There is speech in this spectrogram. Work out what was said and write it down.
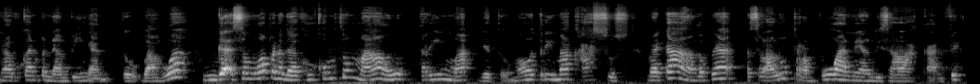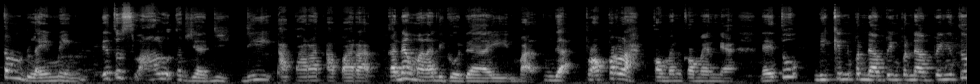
melakukan pendampingan tuh bahwa nggak semua penegak hukum tuh mau terima gitu, mau terima kasus. Mereka anggapnya selalu perempuan yang disalahkan, victim blaming itu selalu terjadi di aparat-aparat kadang malah digodain nggak proper lah komen-komennya. Nah itu bikin pendamping-pendamping itu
